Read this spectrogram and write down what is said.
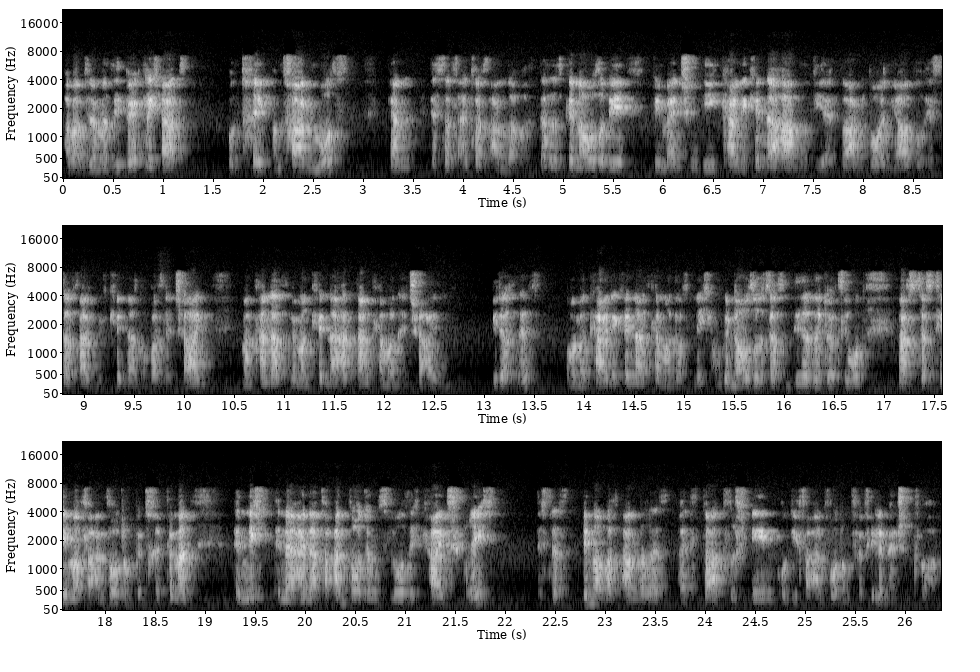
aber wenn man sie wirklich hat und trägt und tragen muss, dann ist das etwas anderes. Das ist genauso wie, wie Menschen, die keine Kinder haben und die sagen wollen, ja, so ist das halt mit Kindern und was entscheiden. Man kann das, wenn man Kinder hat, dann kann man entscheiden, wie das ist. Und wenn man keine Kinder hat, kann man das nicht. Und genauso ist das in dieser Situation, was das Thema Verantwortung betrifft. Wenn man nicht in einer Verantwortungslosigkeit spricht, ist das immer was anderes, als dazustehen und die Verantwortung für viele Menschen zu haben.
